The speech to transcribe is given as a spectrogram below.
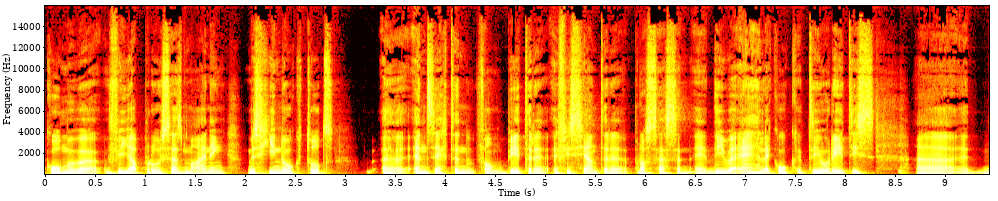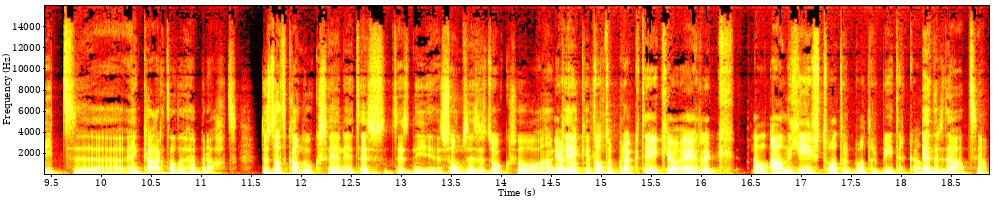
komen we via process mining misschien ook tot uh, inzichten van betere, efficiëntere processen, hè, die we eigenlijk ook theoretisch niet in kaart hadden gebracht. Dus dat kan ook zijn. Hè. Het is, het is niet, soms is het ook zo aan ja, kijken. Dat, dat de praktijk jou eigenlijk al aangeeft wat er, wat er beter kan. Inderdaad, ja.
